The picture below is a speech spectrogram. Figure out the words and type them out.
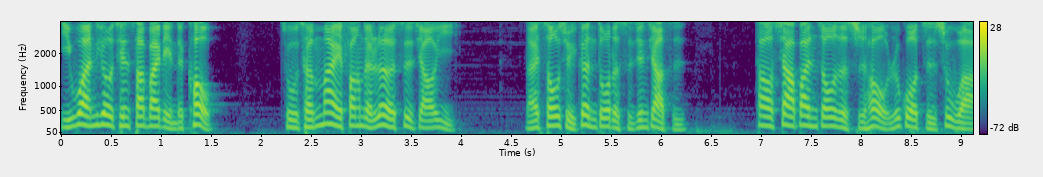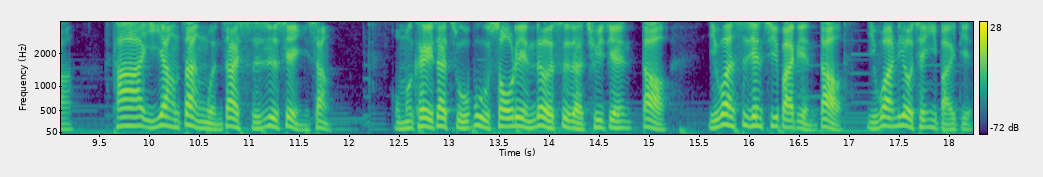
一万六千三百点的 Call，组成卖方的乐视交易，来收取更多的时间价值。到下半周的时候，如果指数啊它一样站稳在十日线以上，我们可以在逐步收敛乐视的区间到一万四千七百点到一万六千一百点，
